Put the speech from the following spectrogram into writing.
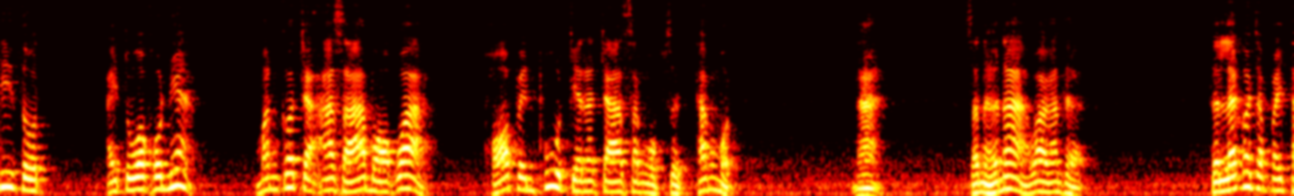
ที่สุดไอตัวคนเนี้ยมันก็จะอาสาบอกว่า ขอเป็นผู้เจรจาสงบศึกทั้งหมดนะเสนอหน้าว่างั้นเถอะ เสร็จแล้วก็จะไปท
